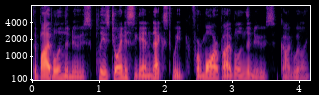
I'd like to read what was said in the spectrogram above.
the Bible in the News. Please join us again next week for more Bible in the News, God willing.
